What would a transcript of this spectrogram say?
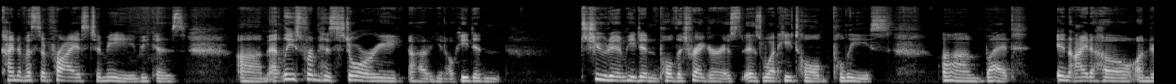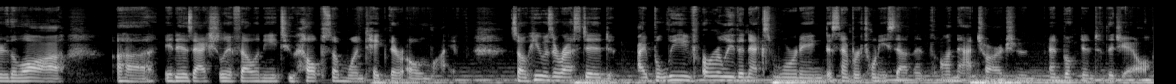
kind of a surprise to me because, um, at least from his story, uh, you know, he didn't shoot him. He didn't pull the trigger, is, is what he told police. Um, but in Idaho, under the law, uh, it is actually a felony to help someone take their own life. So he was arrested, I believe, early the next morning, December 27th, on that charge and, and booked into the jail.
